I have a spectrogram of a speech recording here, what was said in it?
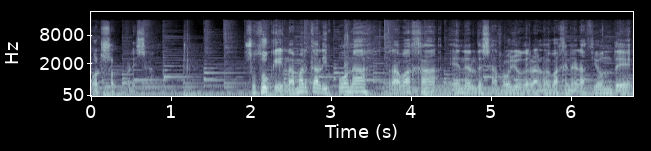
por sorpresa. Suzuki, la marca lipona, trabaja en el desarrollo de la nueva generación de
